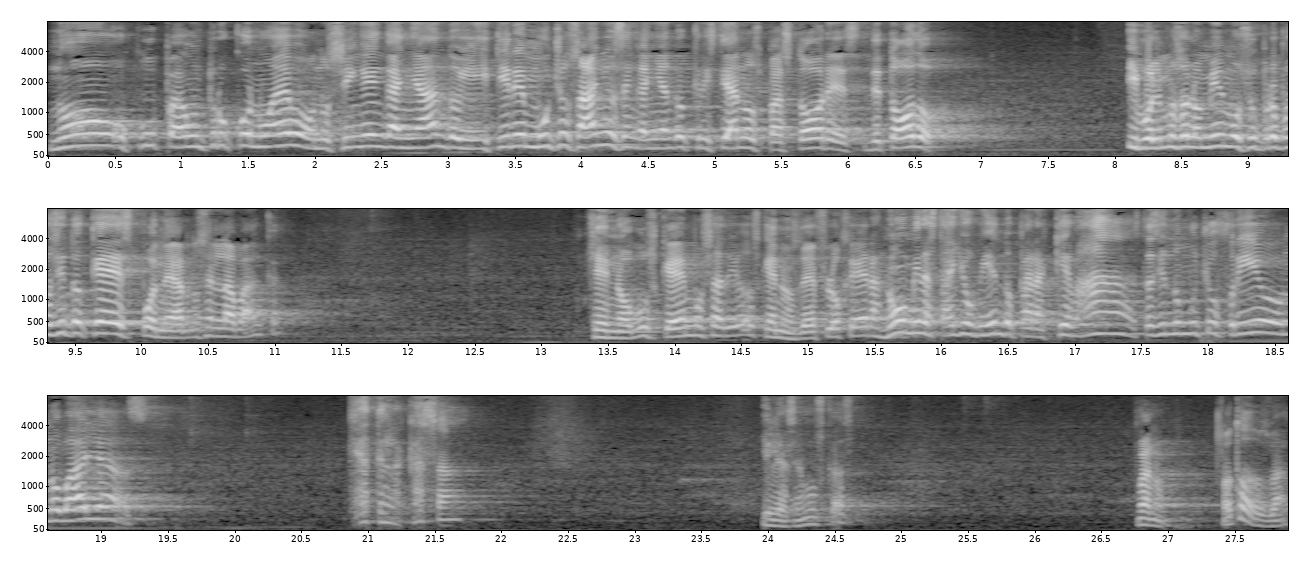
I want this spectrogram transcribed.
No ocupa un truco nuevo, nos sigue engañando y, y tiene muchos años engañando cristianos, pastores, de todo. Y volvemos a lo mismo, su propósito qué es ponernos en la banca. Que no busquemos a Dios, que nos dé flojera. No, mira, está lloviendo, ¿para qué va? Está haciendo mucho frío, no vayas. Quédate en la casa. Y le hacemos caso. Bueno, no todos, ¿va?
